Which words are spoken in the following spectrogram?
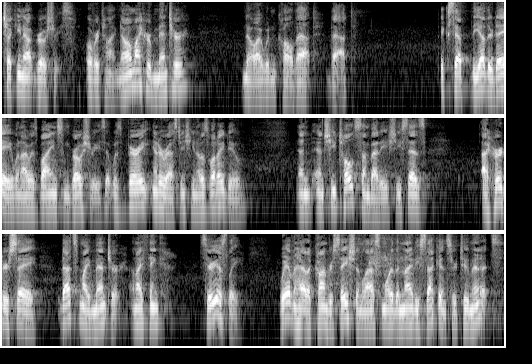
checking out groceries over time. Now, am I her mentor? No, I wouldn't call that that. Except the other day when I was buying some groceries, it was very interesting. She knows what I do. And, and she told somebody, she says, I heard her say, That's my mentor. And I think, seriously, we haven't had a conversation last more than 90 seconds or two minutes.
